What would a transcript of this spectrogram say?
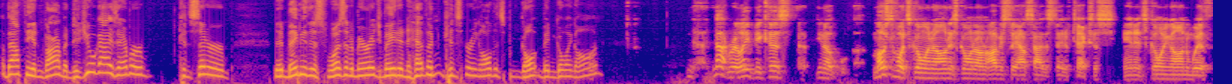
about the environment. Did you guys ever consider that maybe this wasn't a marriage made in heaven, considering all that's been going on? Not really, because you know most of what's going on is going on obviously outside the state of Texas, and it's going on with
